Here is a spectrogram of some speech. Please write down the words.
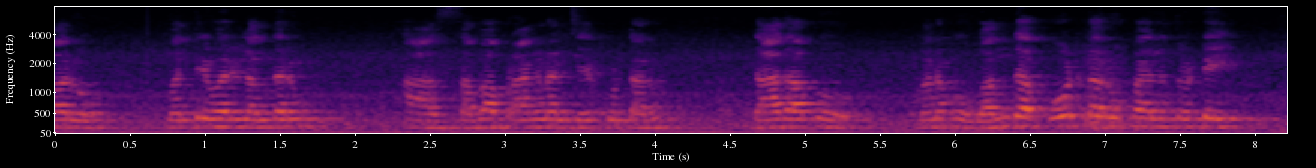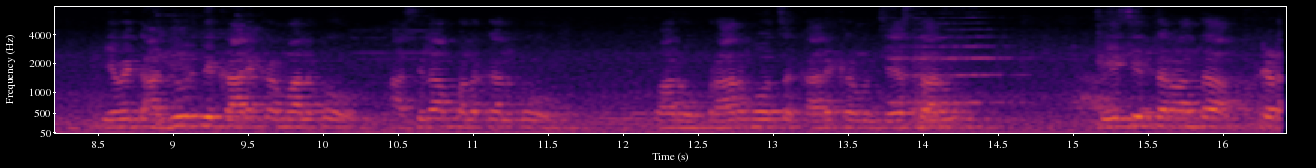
వారు మంత్రివర్యులందరూ ఆ సభా ప్రాంగణాన్ని చేరుకుంటారు. దాదాపు మనకు వంద కోట్ల రూపాయలతోటి ఏవైతే అభివృద్ధి కార్యక్రమాలకు ఆ శిలా ఫలకాలకు వారు ప్రారంభోత్సవ కార్యక్రమం చేస్తారు. చేసిన తర్వాత ఇక్కడ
